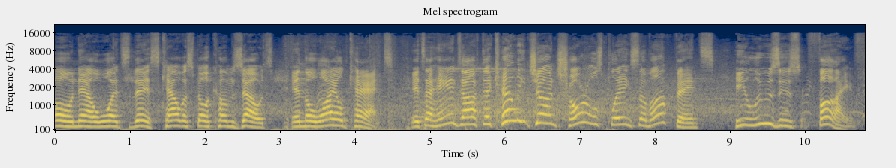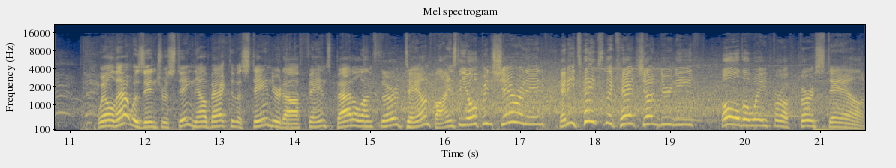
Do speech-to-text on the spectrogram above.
Oh, now what's this? Kalispell comes out, and the Wildcat. It's a handoff to Kelly John Charles playing some offense. He loses five. Well, that was interesting. Now back to the standard offense. Battle on third down. Finds the open Sheridan. And he takes the catch underneath all the way for a first down.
